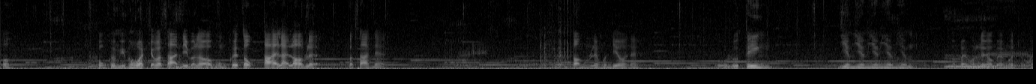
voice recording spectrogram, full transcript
โอ้ ผมเคยมีประวัติกับปราสาทนี้มาแล้ว ผมเคยตกตายหลายรอบเลย ปราสาทเนี้ย ตอนผมเล่นคนเดียวนะ โอ้รูติ้ง เยี่ยมเยี่ยมเยี่ยมเยี่ยมเยี่ยมเอาไปหมดเลย เอาไปหมด เอาไป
